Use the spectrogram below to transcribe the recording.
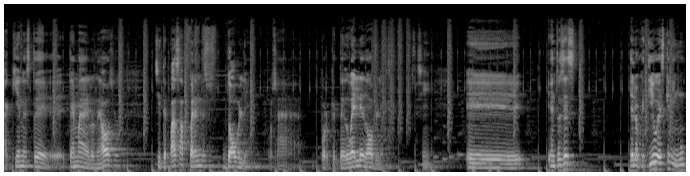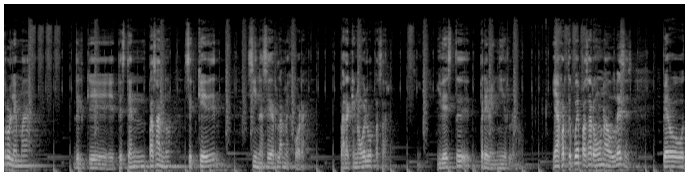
aquí en este tema de los negocios, si te pasa, aprendes doble. O sea, porque te duele doble. ¿sí? Eh, entonces, el objetivo es que ningún problema del que te estén pasando se quede sin hacer la mejora para que no vuelva a pasar. Y de este prevenirlo. ¿no? Y a lo mejor te puede pasar una o dos veces, pero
